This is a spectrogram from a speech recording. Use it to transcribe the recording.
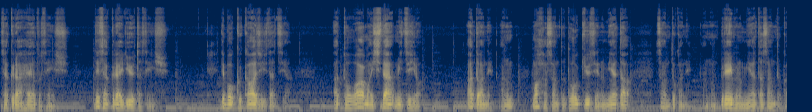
桜井隼人選手。で、桜井隆太選手。で、僕、川尻達也。あとは、まあ、石田光弘。あとはね、あの、マッハさんと同級生の宮田さんとかね、あの、ブレイブの宮田さんとか、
